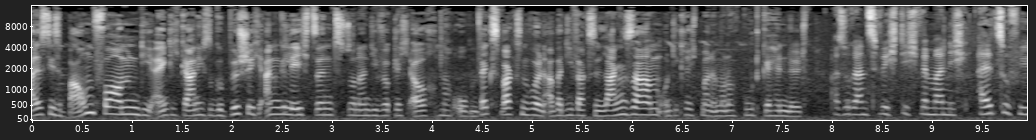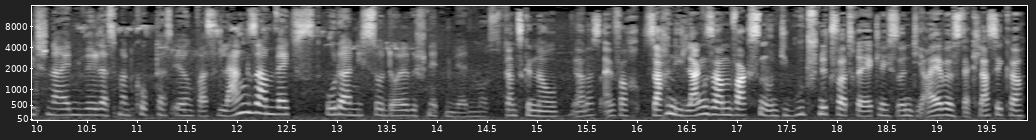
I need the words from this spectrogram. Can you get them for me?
alles diese Baumformen, die eigentlich gar nicht so gebüschig angelegt sind, sondern die wirklich auch nach oben wachsen wollen. Aber die wachsen langsam und die kriegt man immer noch gut gehandelt. Also ganz wichtig, wenn man nicht allzu viel schneiden will, dass man guckt, dass irgendwas langsam wächst oder nicht so doll geschnitten werden muss. Ganz genau. Ja, das sind einfach Sachen, die langsam wachsen und die gut schnittverträglich sind. Die Eibe ist der Klassiker.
